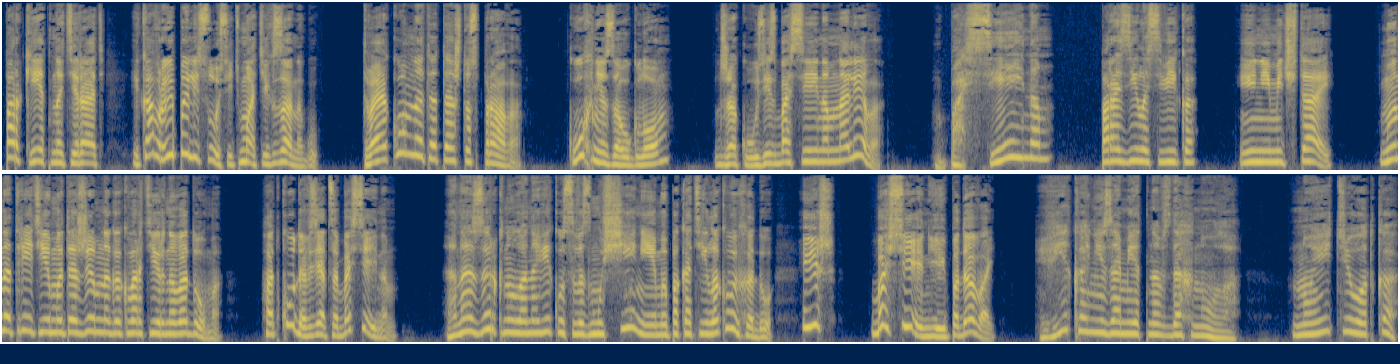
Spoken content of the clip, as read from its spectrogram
паркет натирать и ковры пылесосить, мать их за ногу. Твоя комната та, что справа. Кухня за углом, джакузи с бассейном налево. «Бассейном?» — поразилась Вика. «И не мечтай. Мы на третьем этаже многоквартирного дома. Откуда взяться бассейном? Она зыркнула на Вику с возмущением и покатила к выходу. «Ишь, бассейн ей подавай!» Вика незаметно вздохнула. «Ну и тетка.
